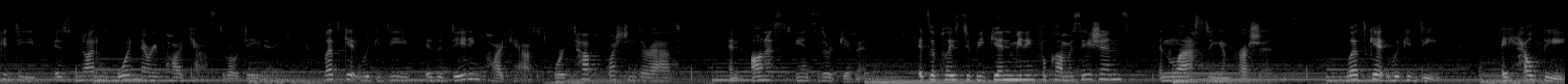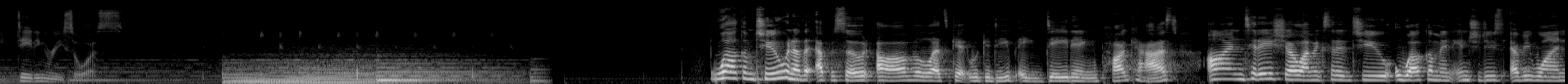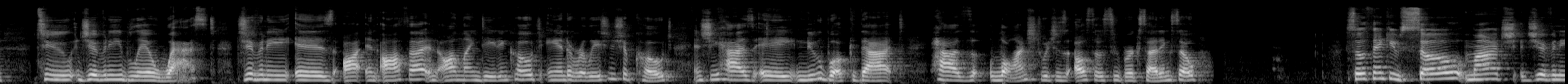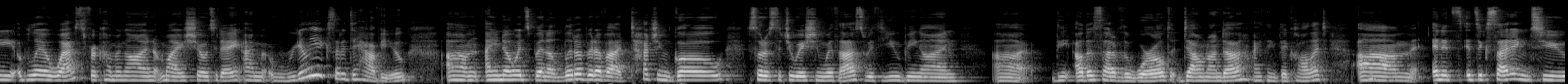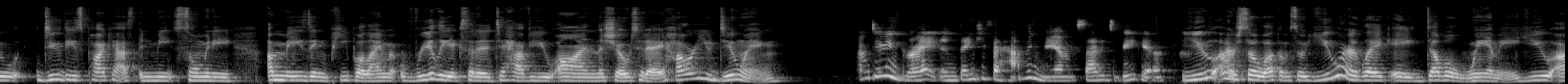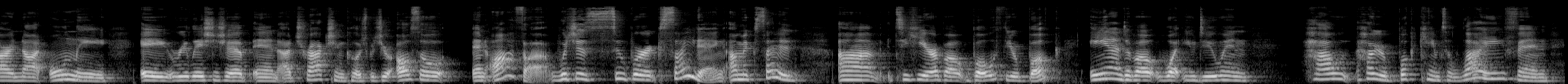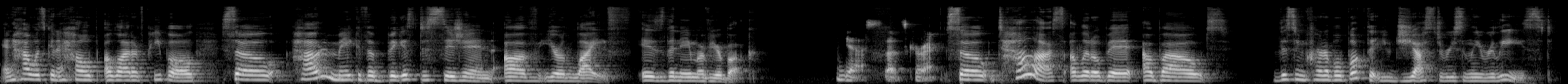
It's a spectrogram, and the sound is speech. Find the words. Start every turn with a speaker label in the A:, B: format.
A: Wicked Deep is not an ordinary podcast about dating. Let's Get Wicked Deep is a dating podcast where tough questions are asked and honest answers are given. It's a place to begin meaningful conversations and lasting impressions. Let's Get Wicked Deep, a healthy dating resource. Welcome to another episode of Let's Get Wicked Deep, a dating podcast. On today's show, I'm excited to welcome and introduce everyone to Jivany Blair West. Jivany is an author, an online dating coach, and a relationship coach, and she has a new book that has launched, which is also super exciting. So, so thank you so much, Jivany Blair West, for coming on my show today. I'm really excited to have you. Um, I know it's been a little bit of a touch and go sort of situation with us, with you being on uh, the other side of the world, down under, I think they call it. Um, and it's it's exciting to do these podcasts and meet so many amazing people. I'm really excited to have you on the show today. How are you doing?
B: I'm doing great, and thank you for having me. I'm excited to be here.
A: You are so welcome. So, you are like a double whammy. You are not only a relationship and attraction coach, but you're also an author, which is super exciting. I'm excited um, to hear about both your book and about what you do and how how your book came to life and and how it's going to help a lot of people. So, how to make the biggest decision of your life is the name of your book.
B: Yes, that's correct.
A: So tell us a little bit about this incredible book that you just recently released.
